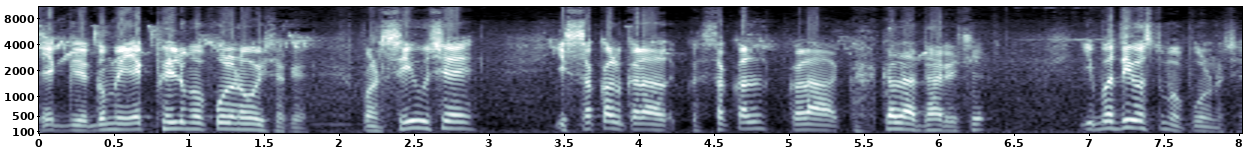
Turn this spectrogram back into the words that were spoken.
એક ગમે એક ફિલ્ડમાં પૂર્ણ હોઈ શકે. પણ શિવ છે એ સકલ કળા સકલ કળા કલાધારી છે. એ બધી વસ્તુમાં પૂર્ણ છે.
